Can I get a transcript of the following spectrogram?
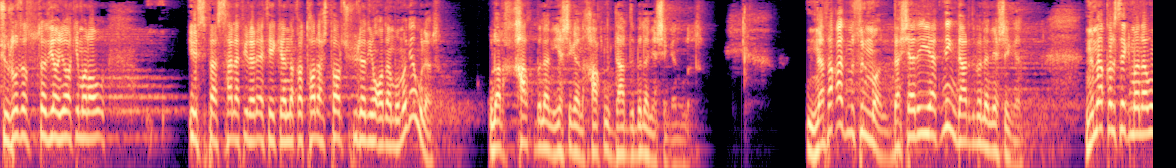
shu ro'za tutadigan yoki mana espas salafiylar aytayotgandaqa tolash tortishib yuradigan odam bo'lmagan ular. Ular xalq bilan yashagan xalqni dardi bilan yashagan ular. Nafaqat musulmon bashariyatning dardi bilan yashagan. Nima qilsak mana bu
